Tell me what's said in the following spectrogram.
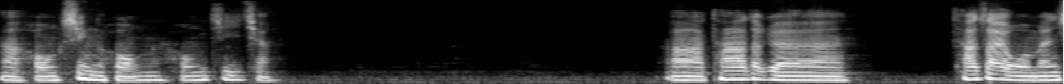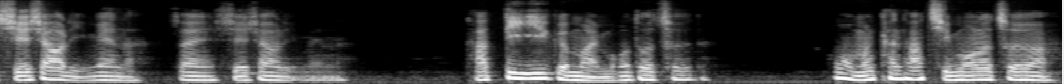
啊，洪姓洪，洪基强啊，他这个他在我们学校里面呢，在学校里面呢，他第一个买摩托车的。我们看他骑摩托车啊，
